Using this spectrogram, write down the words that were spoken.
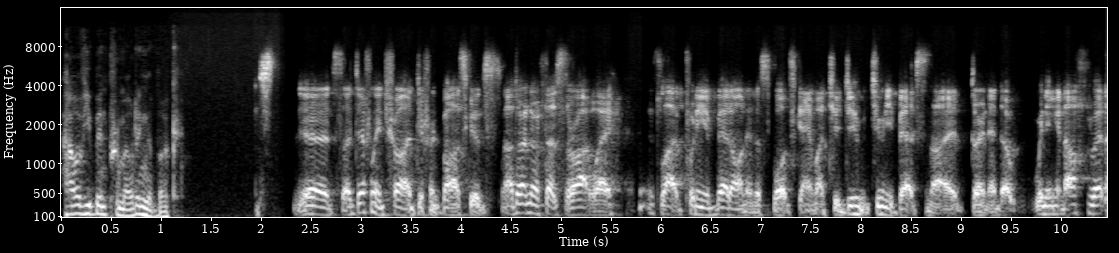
how have you been promoting the book? Yeah, it's, I definitely tried different baskets. I don't know if that's the right way. It's like putting a bet on in a sports game. I do too, too many bets and I don't end up winning enough. But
